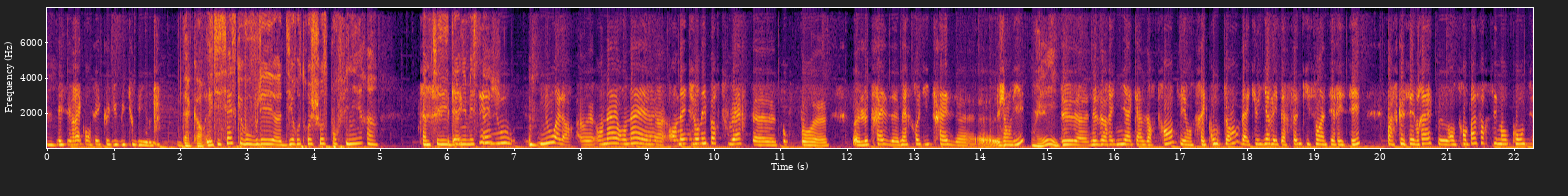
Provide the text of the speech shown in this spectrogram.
Mhm. Mais c'est vrai qu'on fait que du B2B. oui. D'accord. Laetitia, est-ce que vous voulez dire autre chose pour finir? Un petit Eh dernier écoutez, message Nous, nous alors, euh, on a, on a, euh, on a une journée porte ouverte euh, pour, pour le 13, mercredi 13 euh, janvier. Oui. de euh, 9h30 à 15h30 et on serait content d'accueillir les personnes qui sont intéressées parce que c'est vrai qu'on ne se rend pas forcément compte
